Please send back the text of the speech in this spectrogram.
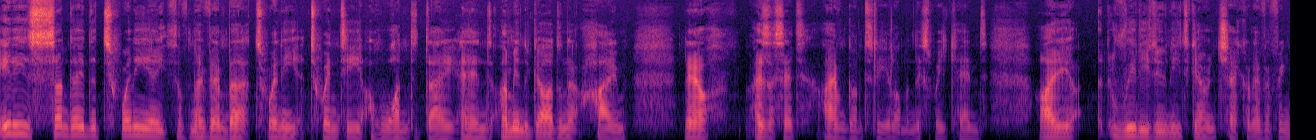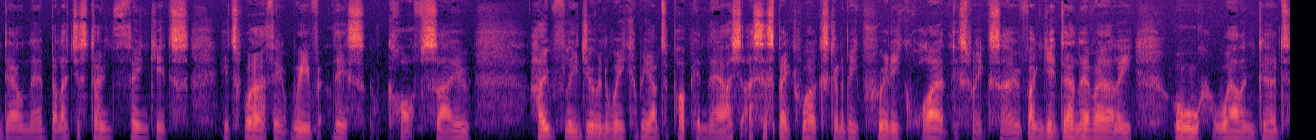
It is Sunday, the 28th of November 2021 today, and I'm in the garden at home. Now, as I said, I haven't gone to the allotment this weekend. I really do need to go and check on everything down there, but I just don't think it's it's worth it with this cough. So hopefully during the week I'll be able to pop in there. I, I, suspect work's going to be pretty quiet this week, so if I can get down there early, all well and good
